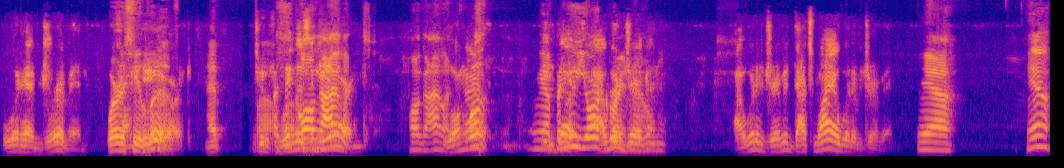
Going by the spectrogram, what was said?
would have driven. Where does he New live? At- to- wow. I think lives in Long Island. Long Island. Long Well, Island. yeah, He but does. New York I would right have now. driven. I would have driven. That's why I would have driven Yeah, yeah.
